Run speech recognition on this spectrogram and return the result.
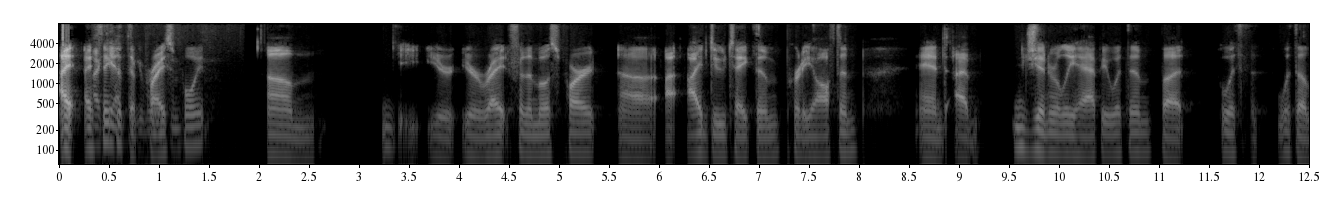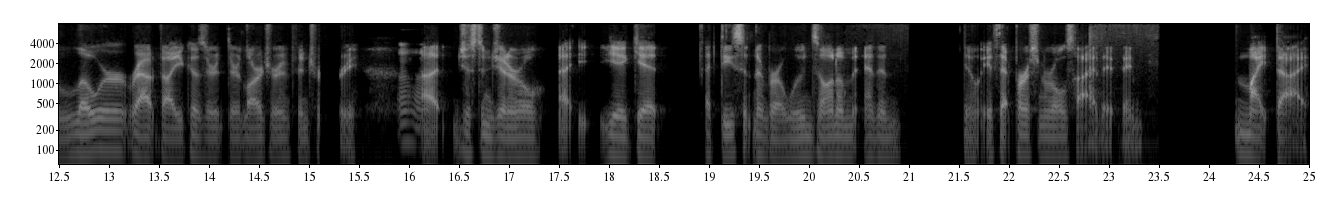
I, I I think can't at the think price reason. point, um, you're you're right for the most part. Uh, I, I do take them pretty often, and I'm generally happy with them. But with with a lower route value because they're they're larger infantry, Mhm. uh, just in general, uh, you get a decent number of wounds on them, and then you know if that person rolls high, they they might die.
